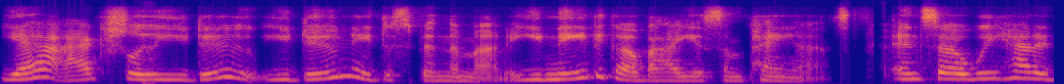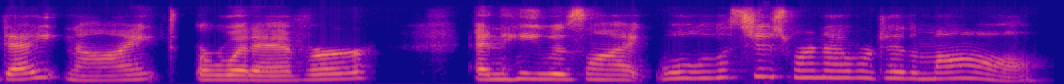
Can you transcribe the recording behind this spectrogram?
yeah, actually, you do. You do need to spend the money. You need to go buy you some pants. And so we had a date night or whatever. And he was like, well, let's just run over to the mall.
